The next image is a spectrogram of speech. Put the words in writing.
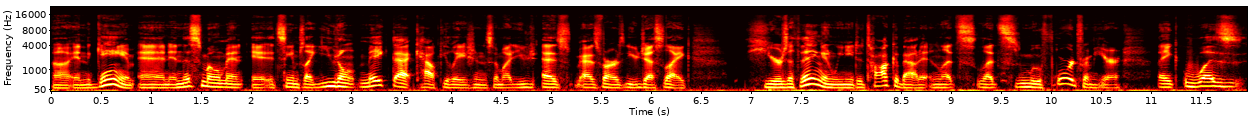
uh, in the game. And in this moment, it, it seems like you don't make that calculation so much. You as as far as you just like here's a thing and we need to talk about it and let's let's move forward from here like was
